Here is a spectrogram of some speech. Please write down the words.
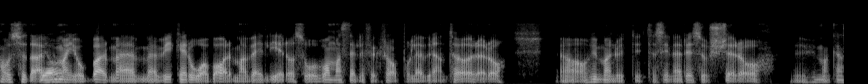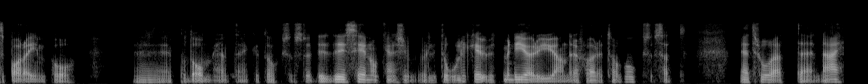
Och så där, ja. hur man jobbar med, med vilka råvaror man väljer och så, vad man ställer för krav på leverantörer och ja, hur man utnyttjar sina resurser och hur man kan spara in på, eh, på dem helt enkelt också. Så det, det, ser nog kanske väldigt olika ut, men det gör det ju andra företag också. Så att, jag tror att eh, nej,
